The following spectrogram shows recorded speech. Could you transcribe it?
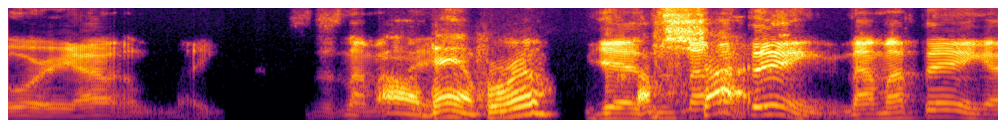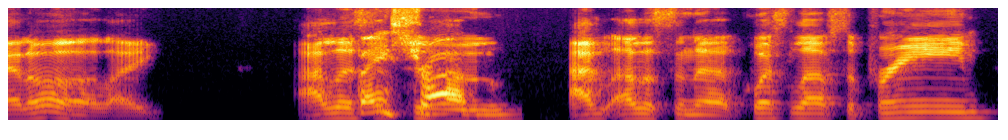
Nori. I don't like. It's just not my. Oh thing. damn! For real? Yeah, I'm shocked. Not my thing. Not my thing at all. Like I listen Thanks, to. I, I listen to Questlove Supreme,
